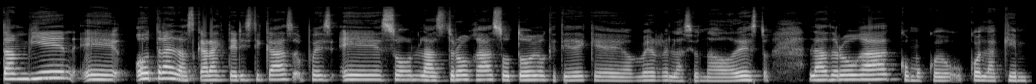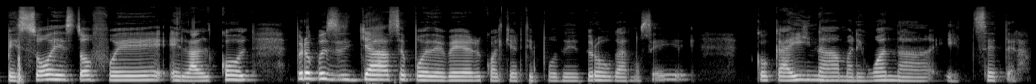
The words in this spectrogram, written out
También eh, otra de las características pues eh, son las drogas o todo lo que tiene que ver relacionado a esto. La droga como con la que empezó esto fue el alcohol, pero pues ya se puede ver cualquier tipo de droga, no sé, cocaína, marihuana, etcétera.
